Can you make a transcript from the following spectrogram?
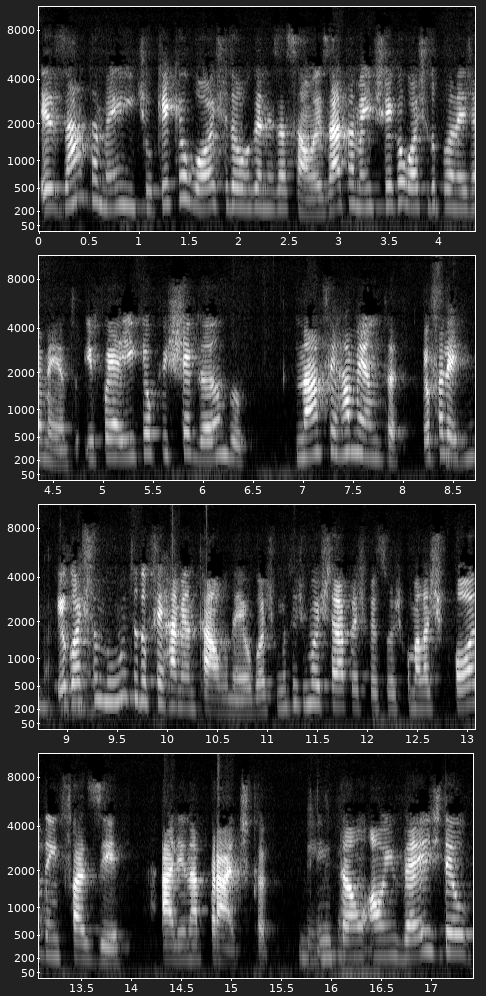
Exatamente o que, que eu gosto da organização, exatamente o que, que eu gosto do planejamento. E foi aí que eu fui chegando na ferramenta. Eu falei, Sim, eu gosto muito do ferramental, né? Eu gosto muito de mostrar para as pessoas como elas podem fazer ali na prática. Bem, então, ao invés de eu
